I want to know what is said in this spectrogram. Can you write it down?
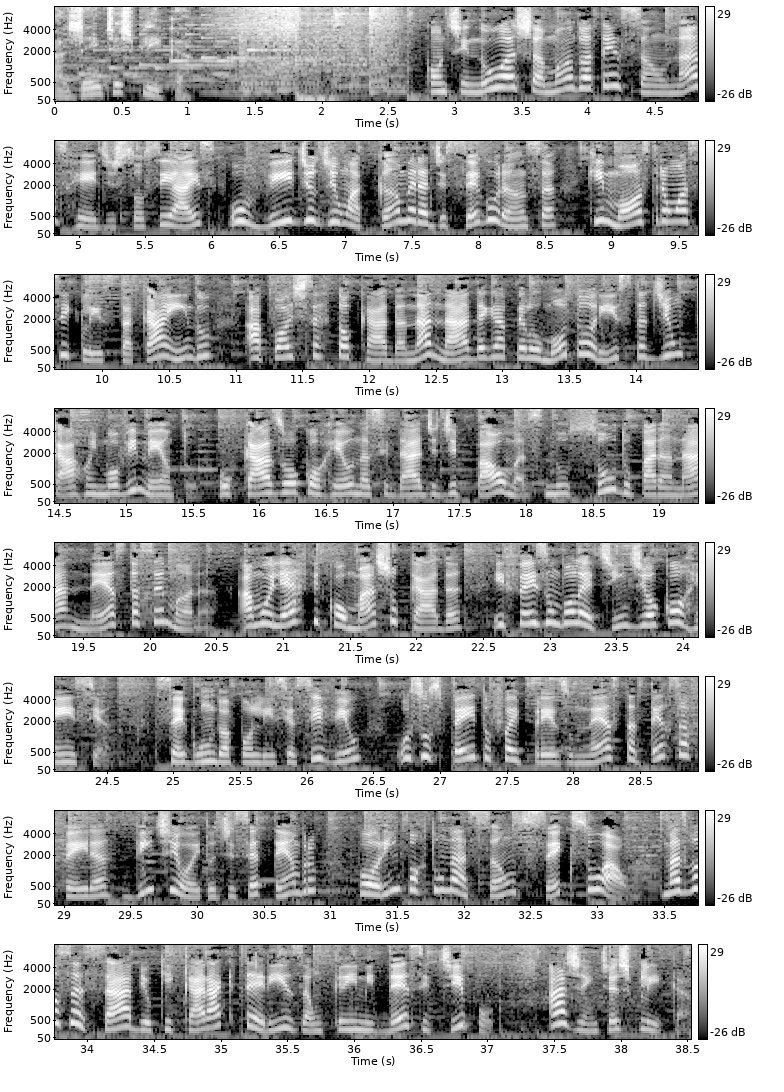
A gente explica. Continua chamando atenção nas redes sociais o vídeo de uma câmera de segurança que mostra uma ciclista caindo após ser tocada na nádega pelo motorista de um carro em movimento. O caso ocorreu na cidade de Palmas, no sul do Paraná, nesta semana. A mulher ficou machucada e fez um boletim de ocorrência. Segundo a Polícia Civil, o suspeito foi preso nesta terça-feira, 28 de setembro, por importunação sexual. Mas você sabe o que caracteriza um crime desse tipo? A gente explica.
